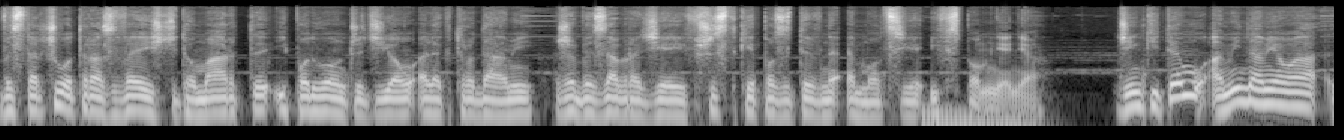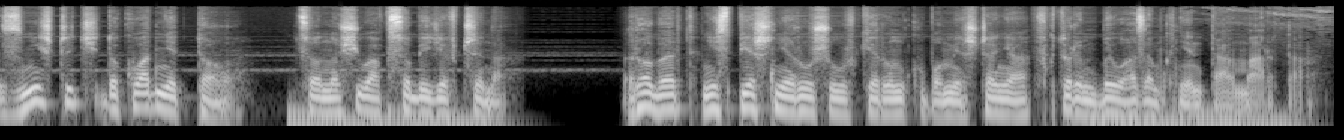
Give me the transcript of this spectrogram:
Wystarczyło teraz wejść do Marty i podłączyć ją elektrodami, żeby zabrać jej wszystkie pozytywne emocje i wspomnienia. Dzięki temu Amina miała zniszczyć dokładnie to, co nosiła w sobie dziewczyna. Robert niespiesznie ruszył w kierunku pomieszczenia, w którym była zamknięta Marta.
